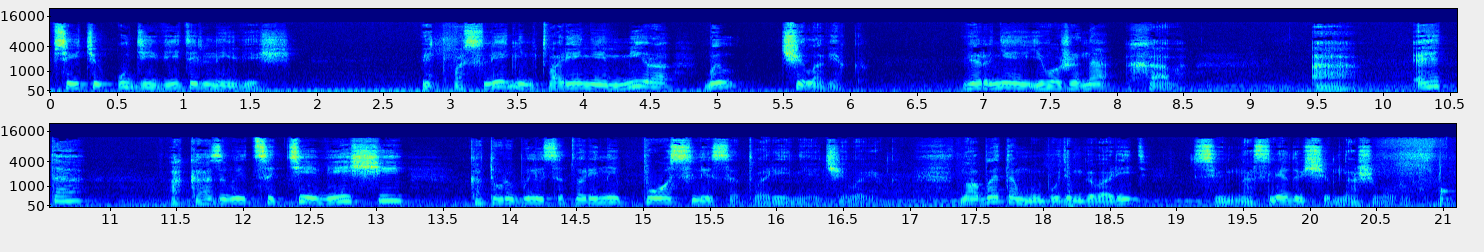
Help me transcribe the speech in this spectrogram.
все эти удивительные вещи. Ведь последним творением мира был человек, вернее, его жена Хава. А это, оказывается, те вещи, которые были сотворены после сотворения человека. Но об этом мы будем говорить на следующем нашем уроке.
